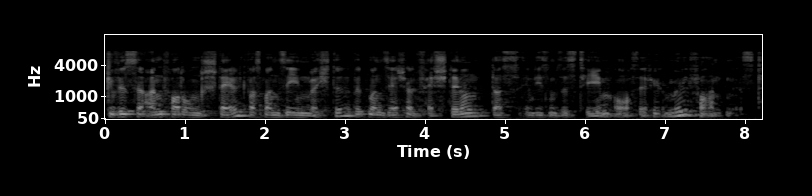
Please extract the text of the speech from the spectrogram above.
gewisse Anforderungen stellt, was man sehen möchte, wird man sehr schnell feststellen, dass in diesem System auch sehr viel Müll vorhanden ist.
